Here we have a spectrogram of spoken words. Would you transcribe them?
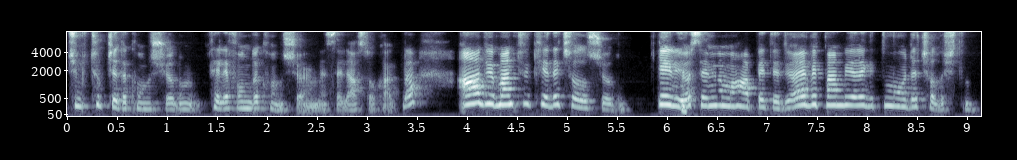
Çünkü Türkçe'de konuşuyordum. Telefonda konuşuyorum mesela sokakta. Aa diyor ben Türkiye'de çalışıyordum. Geliyor seninle muhabbet ediyor. Evet ben bir yere gittim orada çalıştım.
